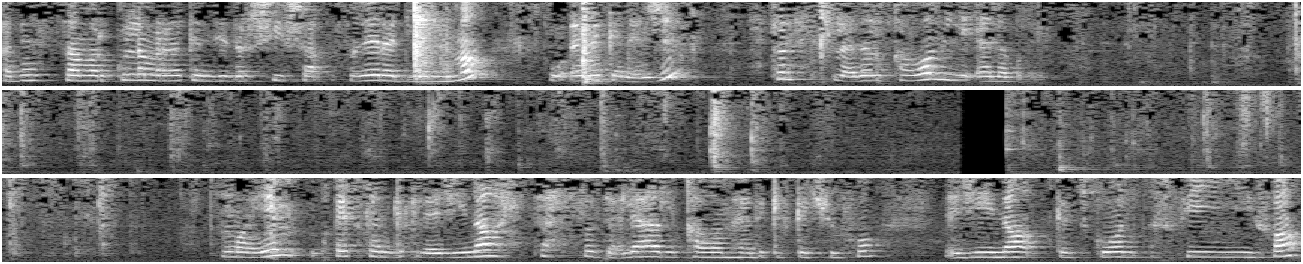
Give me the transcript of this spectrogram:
غادي نستمر كل مرة كنزيد رشيشة صغيرة ديال الماء وأنا كنعجن حتى نحصل على القوام اللي أنا بغيت. المهم بقيت كندلك العجينة حتى حصلت على هذا القوام هذا كيف كتشوفوا العجينة كتكون خفيفة.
